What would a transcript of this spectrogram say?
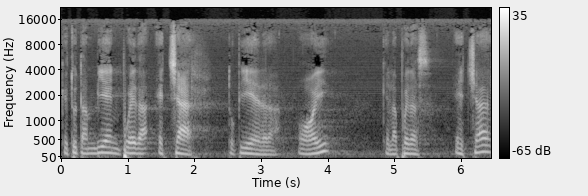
que tú también puedas echar tu piedra hoy, que la puedas echar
